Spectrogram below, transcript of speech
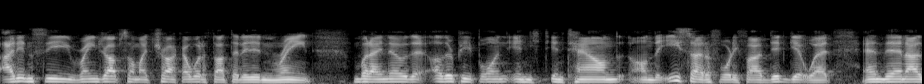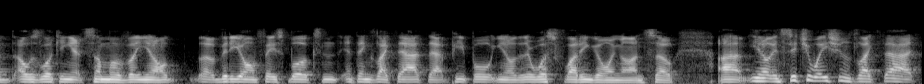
I didn't see raindrops on my truck, I would have thought that it didn't rain but I know that other people in, in in town on the east side of 45 did get wet. And then I I was looking at some of uh, you know uh, video on Facebooks and, and things like that that people you know there was flooding going on. So uh, you know in situations like that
